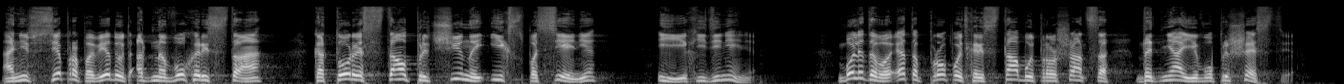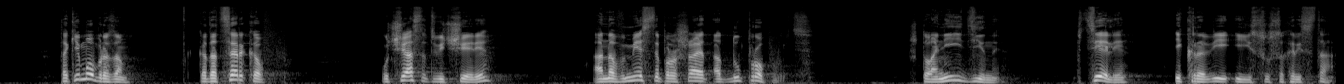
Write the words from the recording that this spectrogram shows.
Они все проповедуют одного Христа, который стал причиной их спасения и их единения. Более того, эта проповедь Христа будет провозглашаться до дня Его пришествия. Таким образом, когда церковь участвует в вечере, она вместе провозглашает одну проповедь, что они едины в теле и крови Иисуса Христа.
